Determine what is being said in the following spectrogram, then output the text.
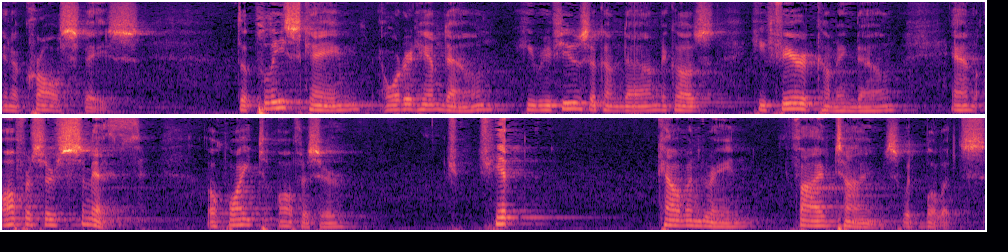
in a crawl space. The police came, ordered him down. He refused to come down because he feared coming down. And Officer Smith, a white officer, hit Calvin Green five times with bullets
